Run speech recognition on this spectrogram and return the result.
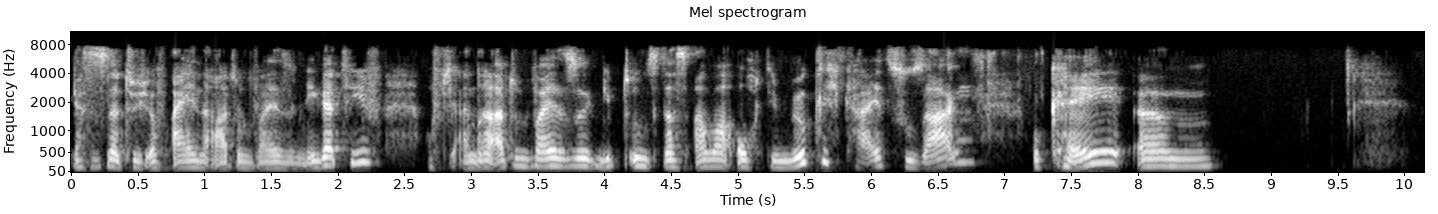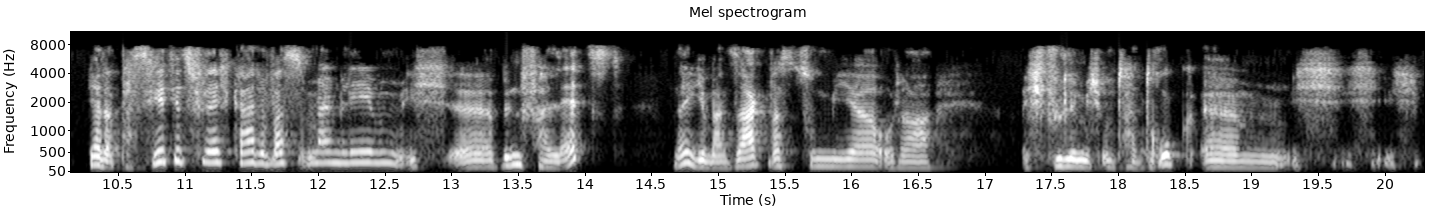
das ist natürlich auf eine Art und Weise negativ. Auf die andere Art und Weise gibt uns das aber auch die Möglichkeit zu sagen, okay, ähm, ja, da passiert jetzt vielleicht gerade was in meinem Leben, ich äh, bin verletzt, ne? jemand sagt was zu mir oder ich fühle mich unter Druck, ähm, ich, ich, ich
